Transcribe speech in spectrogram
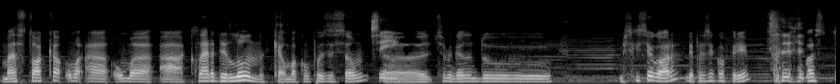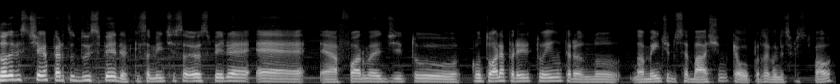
mas toca uma, a, uma, a Claire de Lune, que é uma composição, Sim. uh, se não me engano, do. Me esqueci agora, depois que conferir. mas toda vez que chega perto do espelho, que somente o espelho é, é, é, a forma de tu. Quando tu olha pra ele, tu entra no, na mente do Sebastian, que é o protagonista principal,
